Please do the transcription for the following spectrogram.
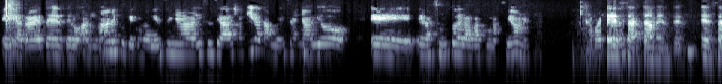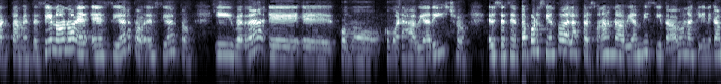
eh, a través de, los animales, porque como bien señala la licenciada Shakira, también se añadió eh, el asunto de las vacunaciones. Exactamente, exactamente. Sí, no, no, es, cierto, es cierto. Y, ¿verdad? Eh, eh, como, como les había dicho, el 60% de las personas no habían visitado una clínica,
